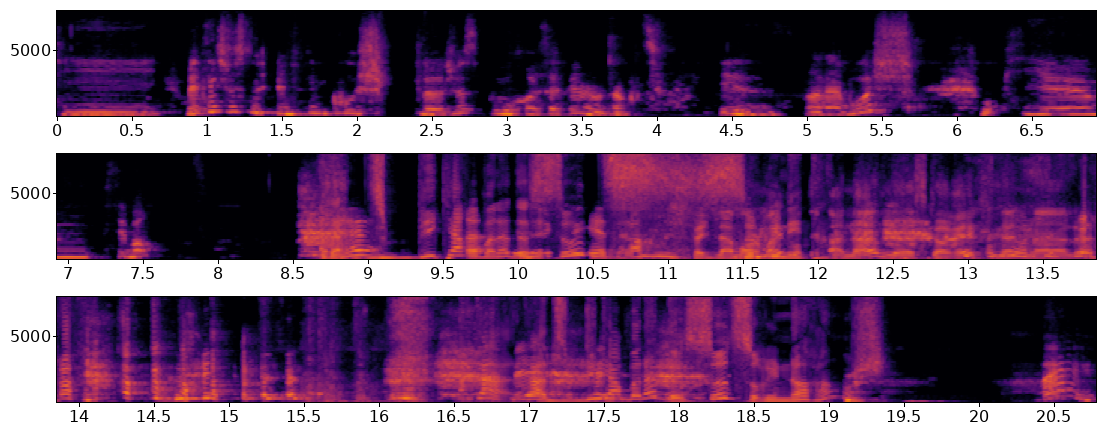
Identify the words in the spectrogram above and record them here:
Puis, mais tu sais, juste une, une fine couche, là, juste pour, euh, ça fait un, un petit fizz dans la bouche. Puis, euh, c'est bon. Du bicarbonate de Ah, c'est soude? étrange. Fait de la aux bananes, euh, c'est correct finalement. Là. Attends, attends, du bicarbonate de soude sur une orange? Ouais.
